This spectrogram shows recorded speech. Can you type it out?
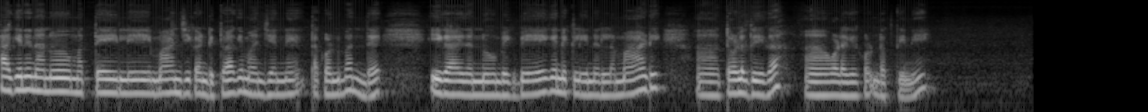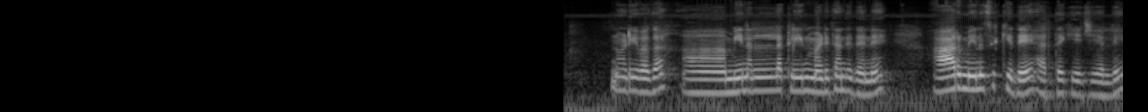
ಹಾಗೆಯೇ ನಾನು ಮತ್ತೆ ಇಲ್ಲಿ ಮಾಂಜಿ ಕಂಡಿತ್ತು. ಹಾಗೆ ಮಾಂಜಿಯನ್ನೇ ತಗೊಂಡು ಬಂದೆ. ಈಗ ಇದನ್ನು ಬೇಗ ಬೇಗನೆ ಕ್ಲೀನೆಲ್ಲ ಮಾಡಿ ತೊಳೆದು ಈಗ ಒಳಗೆ ಕೊಂಡೋಗ್ತೀನಿ. ನೋಡಿ ಇವಾಗ ಮೀನೆಲ್ಲ ಕ್ಲೀನ್ ಮಾಡಿ ತಂದಿದ್ದೇನೆ. ಆರು ಮೀನು ಸಿಕ್ಕಿದೆ ಅರ್ಧ ಕೆ ಜಿಯಲ್ಲಿ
